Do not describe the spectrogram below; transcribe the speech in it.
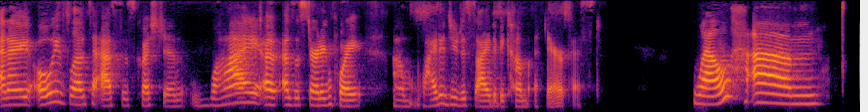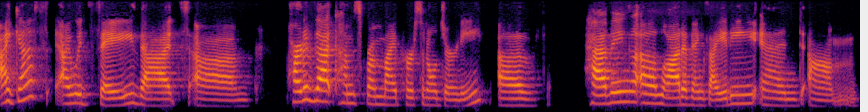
And I always love to ask this question why, uh, as a starting point, um, why did you decide to become a therapist? Well, um, I guess I would say that um, part of that comes from my personal journey of having a lot of anxiety and um,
